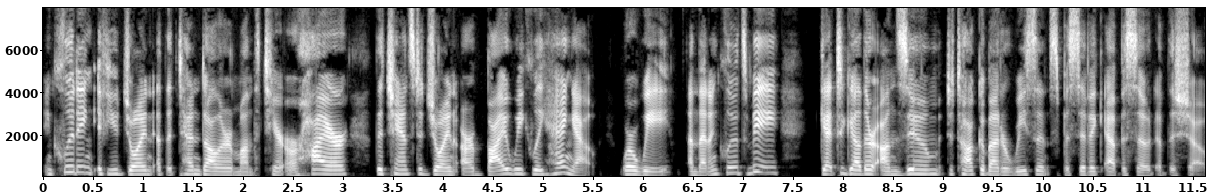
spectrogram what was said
including if you join at the $10 a month tier or higher, the chance to join our bi weekly hangout, where we, and that includes me, get together on Zoom to talk about a recent specific episode of the show.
